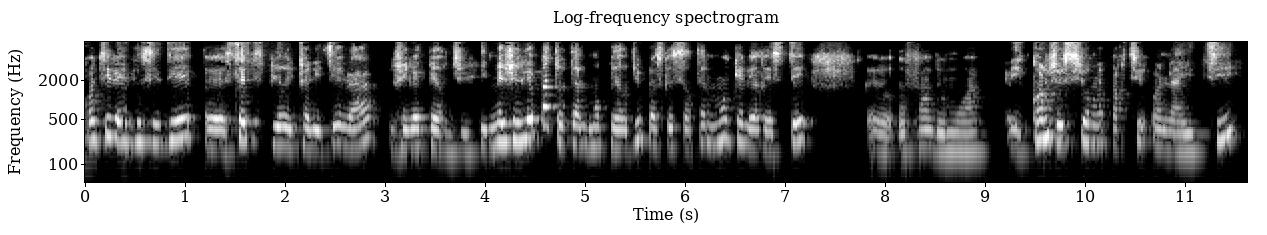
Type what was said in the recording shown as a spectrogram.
Quand il est décédé, euh, cette spiritualité-là, je l'ai perdue. Mais je ne l'ai pas totalement perdue parce que certainement qu'elle est restée euh, au fond de moi. Et quand je suis partie en Haïti,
